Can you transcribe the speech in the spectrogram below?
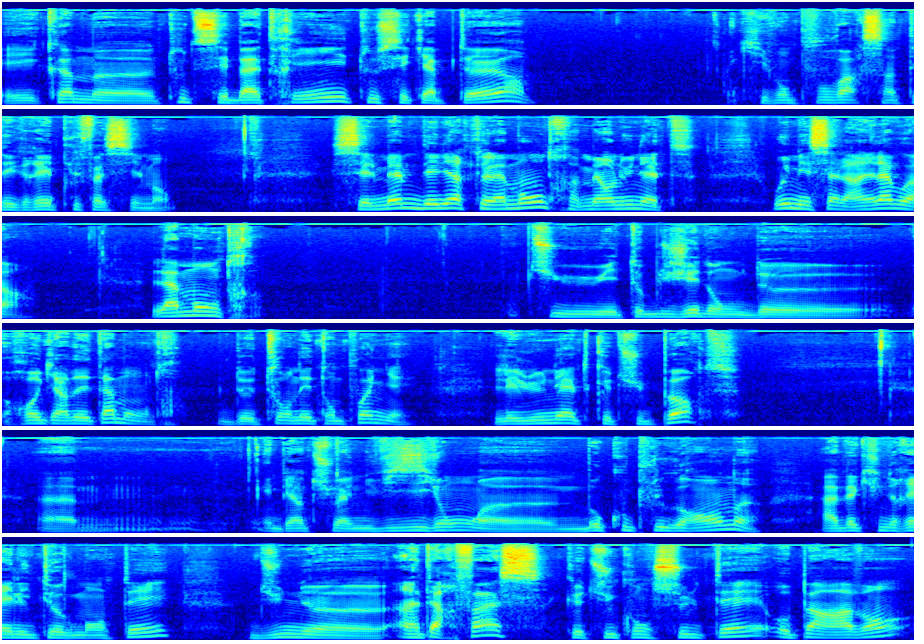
et comme euh, toutes ces batteries, tous ces capteurs, qui vont pouvoir s'intégrer plus facilement. C'est le même délire que la montre, mais en lunettes. Oui, mais ça n'a rien à voir. La montre, tu es obligé donc de regarder ta montre, de tourner ton poignet. Les lunettes que tu portes, euh, eh bien, tu as une vision euh, beaucoup plus grande, avec une réalité augmentée, d'une interface que tu consultais auparavant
